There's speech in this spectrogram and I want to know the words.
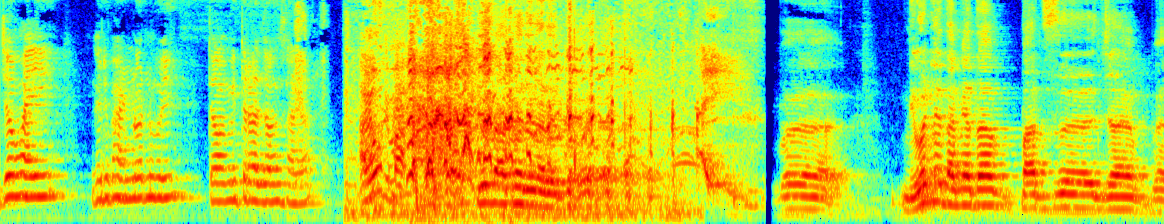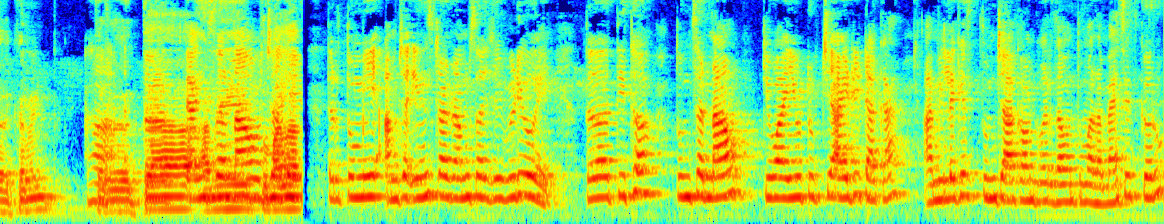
जेव्हाही घरी भांडण होईल तेव्हा मित्राला जाऊन सांगा. निवडलेत आम्ही आता पाच ज्या कमेंट हा, तर तर त्या त्यांचं नाव तुम्हाला तर तुम्ही आमच्या इंस्टाग्रामचा जे व्हिडिओ आहे तर तिथं तुमचं नाव किंवा यूट्यूबची आय डी टाका. आम्ही लगेच तुमच्या अकाउंटवर जाऊन तुम्हाला मेसेज करू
